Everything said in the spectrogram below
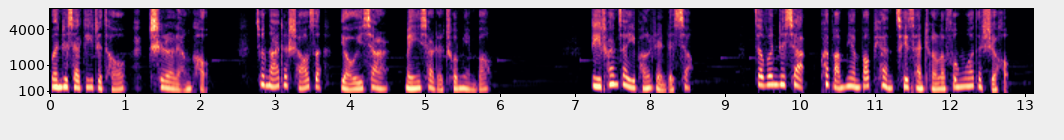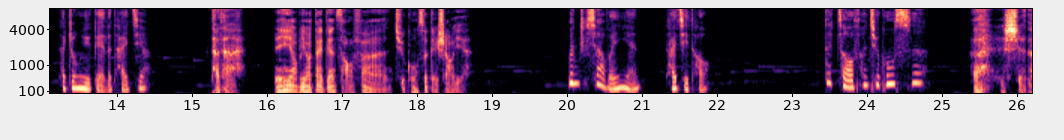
温之夏低着头吃了两口，就拿着勺子有一下没一下的戳面包。李川在一旁忍着笑，在温之夏快把面包片摧残成了蜂窝的时候，他终于给了台阶太太。”您要不要带点早饭去公司给少爷？温之夏闻言抬起头，带早饭去公司？哎，是的。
